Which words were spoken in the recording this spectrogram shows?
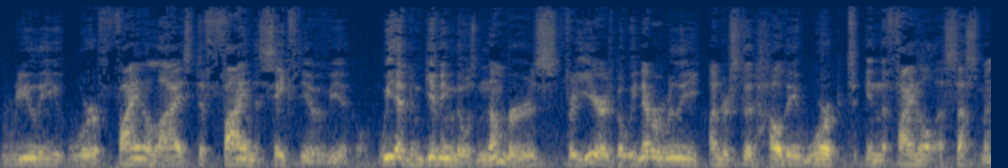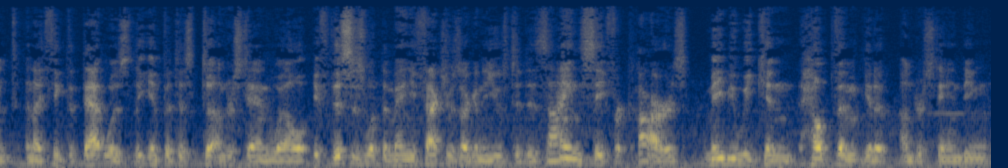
really were finalized to find the safety of a vehicle. We had been giving those numbers for years, but we never really understood how they worked in the final assessment. And I think that that was the impetus to understand well, if this is what the manufacturers are going to use to design safer cars, maybe we can help them get an understanding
